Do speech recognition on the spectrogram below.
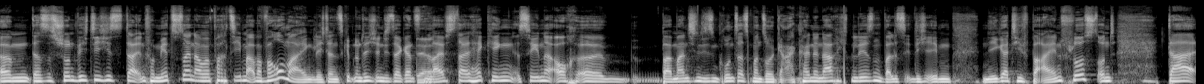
ähm, dass es schon wichtig ist, da informiert zu sein. Aber man fragt sich immer, aber warum eigentlich? Denn es gibt natürlich in dieser ganzen Ja. Lifestyle-Hacking-Szene auch äh, bei manchen diesen Grundsatz, man soll gar keine Nachrichten lesen, weil es dich eben negativ beeinflusst. Und da,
